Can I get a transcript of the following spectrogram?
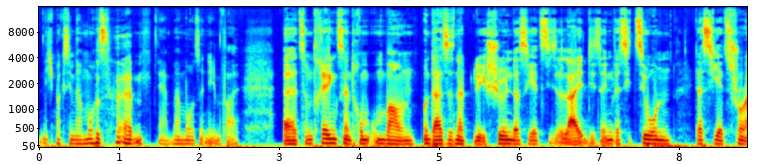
nicht Maxim Mermoz, ähm, ja, Mermoz in dem Fall, äh, zum Trainingszentrum umbauen. Und da ist es natürlich schön, dass sie jetzt diese, diese Investitionen, dass sie jetzt schon,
